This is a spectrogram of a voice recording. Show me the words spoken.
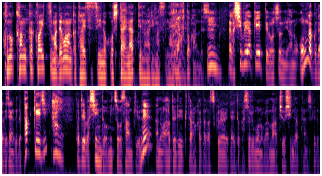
この感覚はいつまでもなんか大切に残したいなっていうのはありますね。クラフト感ですよ、うん。だから渋谷系っていうのは要するにあの音楽だけじゃなくてパッケージ、はい。例えば新藤光雄さんっていうねあのアートディレクターの方が作られたりとかするものがまあ中心だったんですけど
